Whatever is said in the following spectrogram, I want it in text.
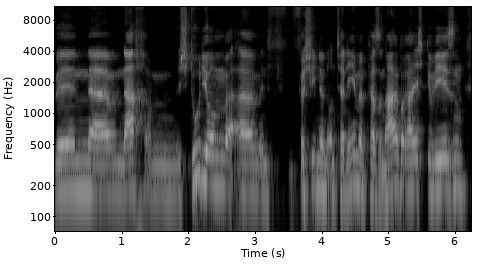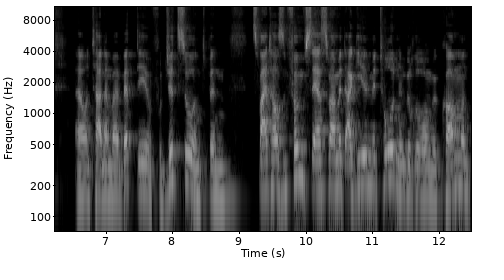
bin ähm, nach dem Studium ähm, in verschiedenen Unternehmen im Personalbereich gewesen, äh, unter anderem bei Webd und Fujitsu und bin 2005 das Mal mit agilen Methoden in Berührung gekommen. Und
